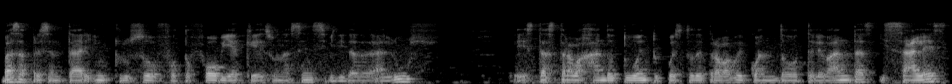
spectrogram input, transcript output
vas a presentar incluso fotofobia, que es una sensibilidad a la luz. Estás trabajando tú en tu puesto de trabajo y cuando te levantas y sales,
